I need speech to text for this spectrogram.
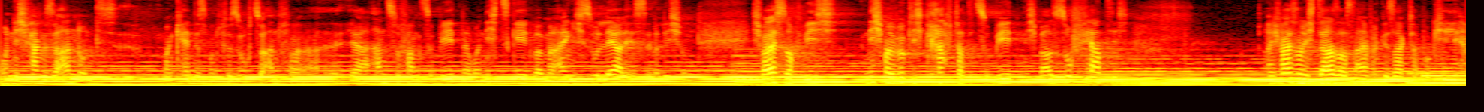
und ich fange so an und man kennt es, man versucht so anfang, ja, anzufangen zu beten, aber nichts geht, weil man eigentlich so leer ist innerlich. Und ich weiß noch, wie ich nicht mal wirklich Kraft hatte zu beten. Ich war so fertig. Aber ich weiß noch, wie ich da saß und einfach gesagt habe, okay,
